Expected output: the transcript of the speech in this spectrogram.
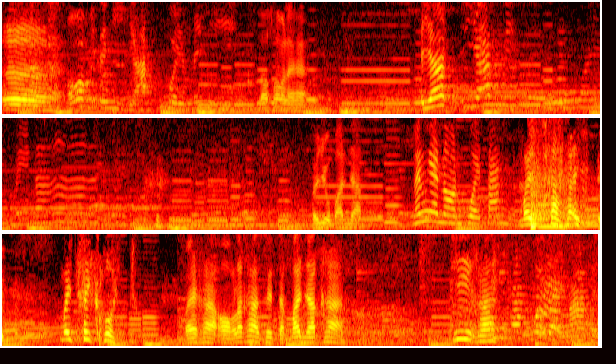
เออ เพราะว่ามีแต่หนียักษ์กล้วยไม่มีเราเข้ามาแล้วฮะไอ้ยักษ์ยักษ์มีกล้วยไม่น่าเราอยู่บ้านยักษ์ นั่นไงนอนกล้วยตั้งอยู่นะไม่ใช่ ไม่ใช่คนไปค่ะ ออกแล้วค่ะ เสร็จจากบ้านยักษ์ค่ะ พี่คะ นี่ครับกล้วยใหญ่มากเลย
